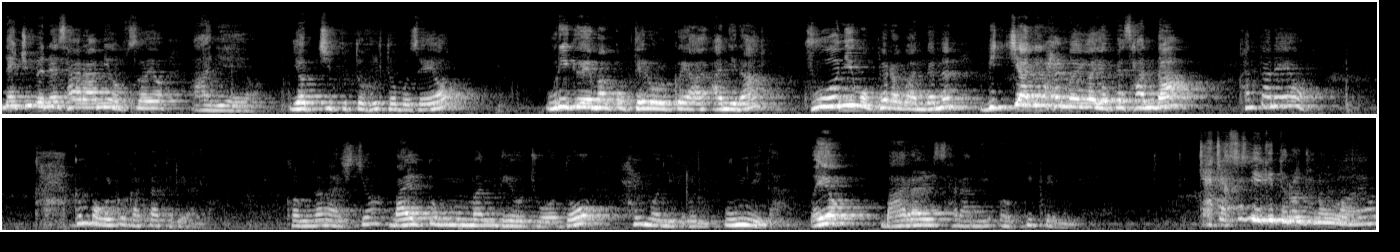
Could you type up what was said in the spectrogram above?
내 주변에 사람이 없어요. 아니에요. 옆집부터 훑어보세요. 우리 교회만 꼭 데려올 거야 아니라 구원이 목표라고 한다면 믿지 않는 할머니가 옆에 산다? 간단해요. 가끔 먹을 것 갖다 드려요. 건강하시죠? 말동무만 되어 주어도 할머니들은 웁니다. 왜요? 말할 사람이 없기 때문이에요. 자작스 얘기 들어주는 거예요.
